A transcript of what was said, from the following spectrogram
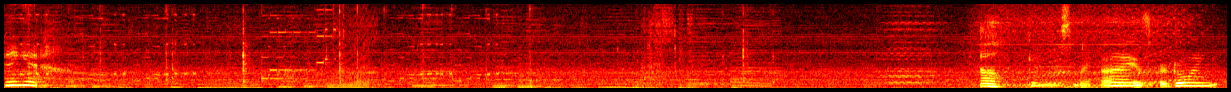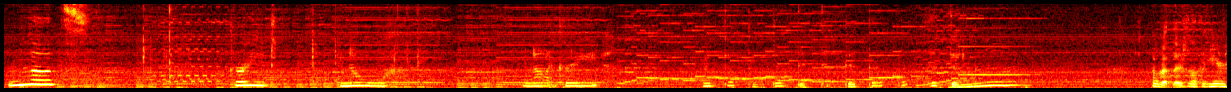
dang it. Oh, goodness, my eyes are going nuts. Great. No. Not great. I bet there's nothing here.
